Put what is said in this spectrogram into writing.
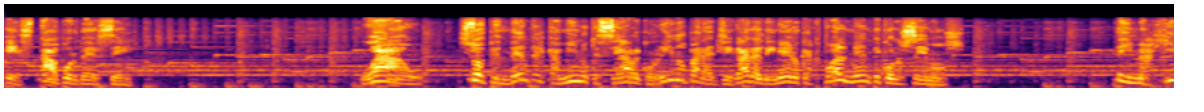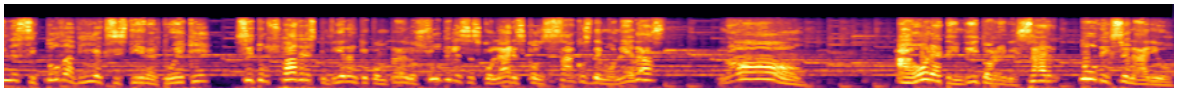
Está por verse. ¡Wow! Sorprendente el camino que se ha recorrido para llegar al dinero que actualmente conocemos. ¿Te imaginas si todavía existiera el trueque? Si tus padres tuvieran que comprar los útiles escolares con sacos de monedas? ¡No! Ahora te invito a revisar tu diccionario.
